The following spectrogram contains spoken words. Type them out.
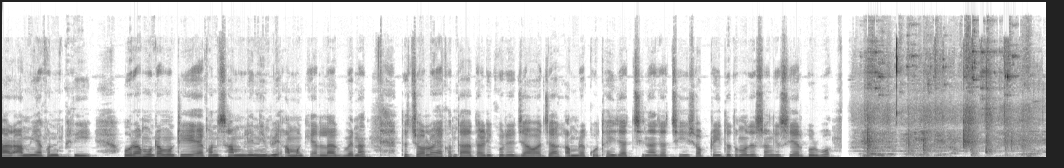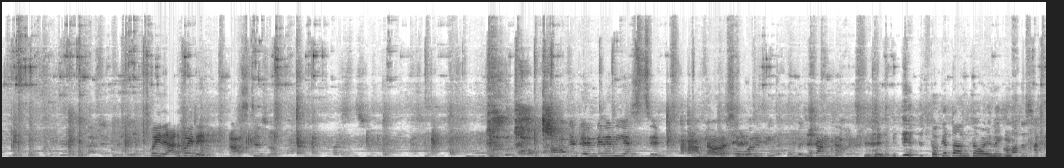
আর আমি এখন ফ্রি ওরা মোটামুটি এখন সামলে নিবে, আমাকে আর লাগবে না। তো চলো এখন তাড়াতাড়ি করে যাওয়া যাক। আমরা কোথায় যাচ্ছি, না যাচ্ছি, সবটাই তো তোমাদের সঙ্গে শেয়ার করব। কই রে আর কই রে আসছে সব আমাকে ট্রেন টেনে নিয়ে এসছে আমি তাও বলেছি খুব বেশি টানতে হবে। তোকে টানতে হয় নাকি? আমাদের সাথে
